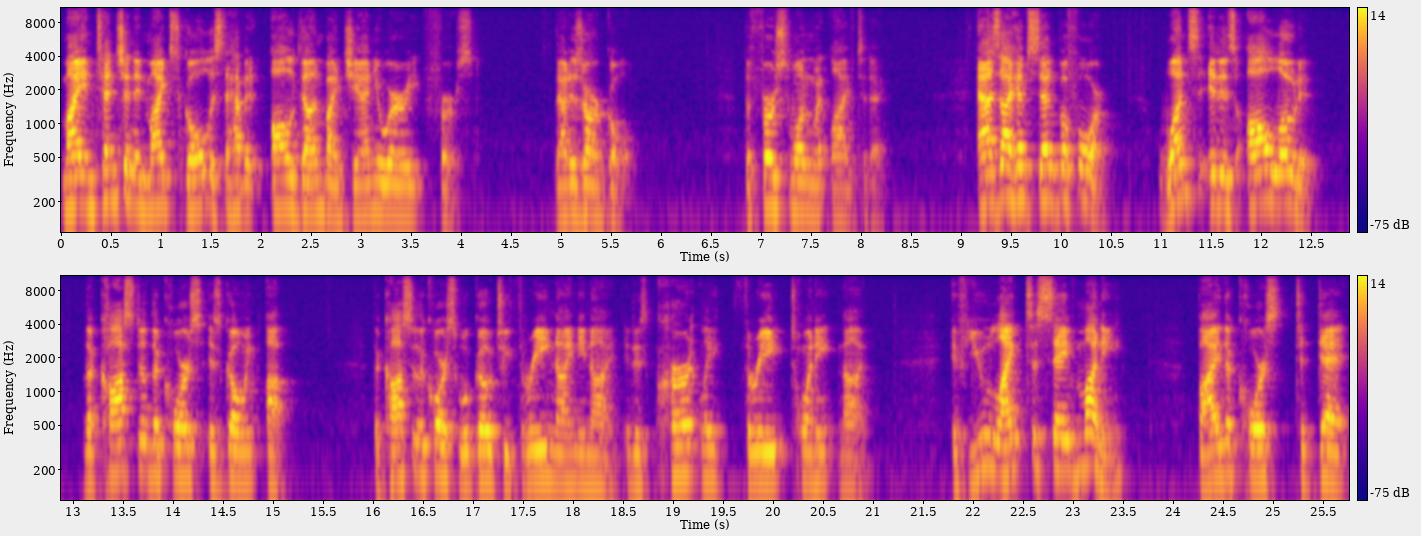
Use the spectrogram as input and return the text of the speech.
My intention and Mike's goal is to have it all done by January 1st. That is our goal. The first one went live today. As I have said before, once it is all loaded, the cost of the course is going up. The cost of the course will go to 399. It is currently 329. If you like to save money, buy the course today.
